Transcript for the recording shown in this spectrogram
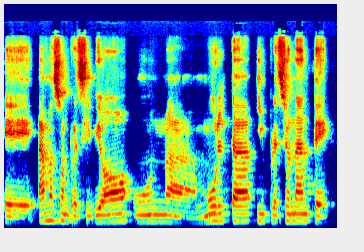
eh, Amazon recibió una multa impresionante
